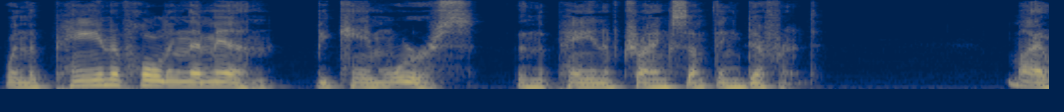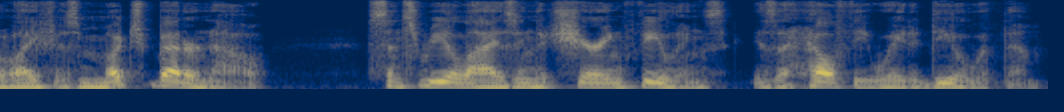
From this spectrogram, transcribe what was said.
when the pain of holding them in became worse than the pain of trying something different. My life is much better now since realizing that sharing feelings is a healthy way to deal with them.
